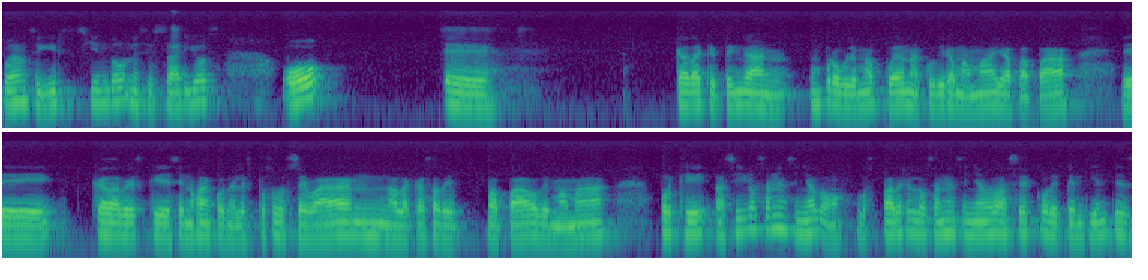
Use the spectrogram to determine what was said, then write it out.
puedan seguir siendo necesarios o eh, cada que tengan un problema puedan acudir a mamá y a papá. Eh, cada vez que se enojan con el esposo se van a la casa de papá o de mamá porque así los han enseñado, los padres los han enseñado a ser codependientes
